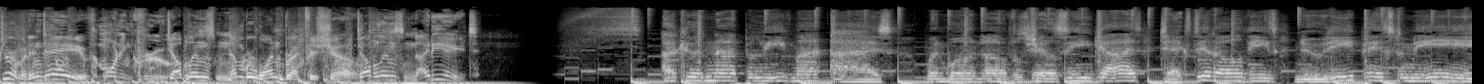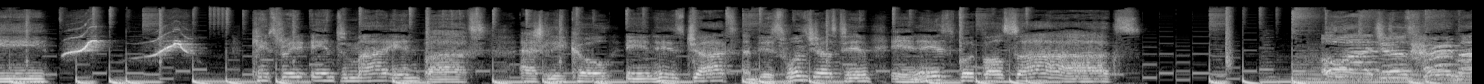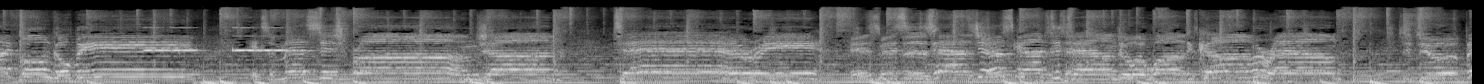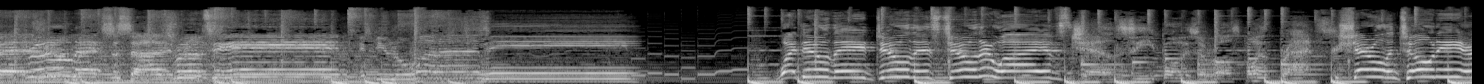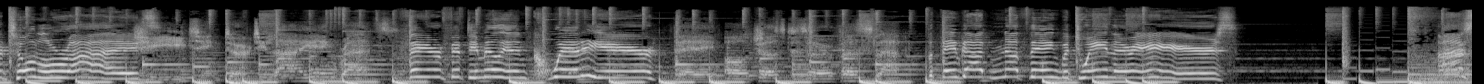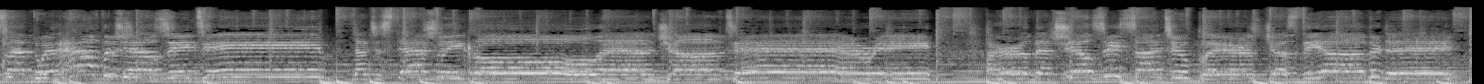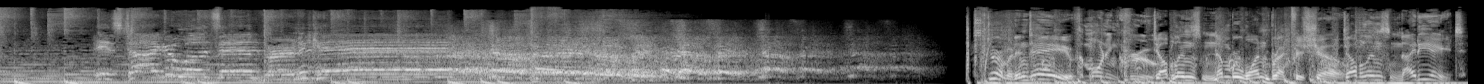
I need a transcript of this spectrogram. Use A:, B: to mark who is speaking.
A: Dermot and Dave.
B: The Morning Crew.
A: Dublin's number one breakfast show.
B: Dublin's 98.
C: I could not believe my eyes when one of those Chelsea guys texted all these nudie pics to me. Came straight into my inbox. Ashley Cole in his jocks, and this one's just him in his football socks. Oh, I just heard my phone go beep. It's a message from John Terry. His missus has just got to town. Do I want to come around to do a bedroom exercise routine? If you know what I mean. Why do they do this to their wives? Chelsea Are total rides. Cheating, dirty, lying rats. They earn 50 million quid a year. They all just deserve a slap. But they've got nothing between their ears. I slept with half the Chelsea team. Not just Ashley Cole and John Terry. I heard that Chelsea signed two players just the other. It's Tiger Woods and Vernon Kay.
A: Dermot and Dave.
B: The Morning Crew.
A: Dublin's number one breakfast show.
B: Dublin's 98.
